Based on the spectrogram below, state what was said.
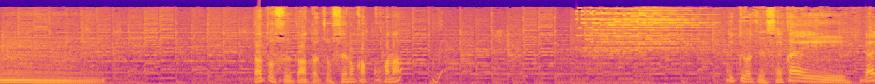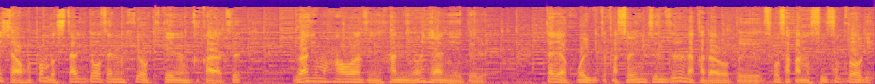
ーん。だとすると、あとは女性の格好かな？はい、というわけで正解。被害者はほとんど下着同然の服を着ているにもかかわらず、上着も羽織らずに犯人を部屋に入れている。二人は恋人かそれに準ずる仲だろうという捜査官の推測通り、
